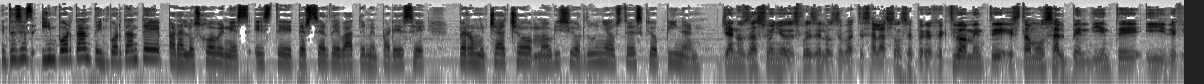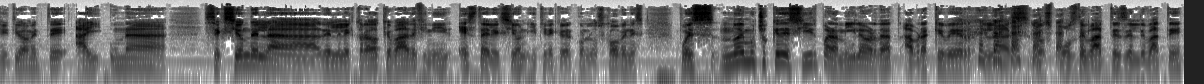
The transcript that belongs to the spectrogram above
Entonces, importante, importante para los jóvenes este tercer debate, me parece. Perro Muchacho, Mauricio Orduña, ¿ustedes qué opinan? Ya nos da sueño después de los debates a las 11, pero efectivamente estamos al pendiente y definitivamente hay una sección de la, del electorado que va a definir esta elección y tiene que ver con los jóvenes. Pues no hay mucho que decir para mí, la verdad. Habrá que ver las, los postdebates del debate.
